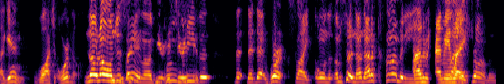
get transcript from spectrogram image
Again, watch Orville. No, no, I'm He just saying, like, serious- prove to me dude. that, that, that that works. Like, on the, I'm sorry, not, not a comedy. I mean, I mean, like drama.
